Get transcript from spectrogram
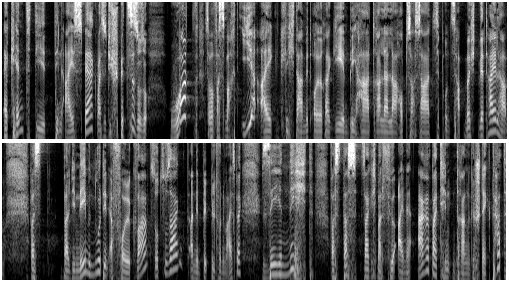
erkennt die den Eisberg, weißt du, die Spitze, so so What? Sag was macht ihr eigentlich da mit eurer GmbH, tralala, hopsasa, zip und zap, möchten wir teilhaben? Was, weil die nehmen nur den Erfolg wahr, sozusagen, an dem Bild von dem Eisberg, sehen nicht, was das, sage ich mal, für eine Arbeit hinten dran gesteckt hat,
